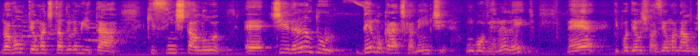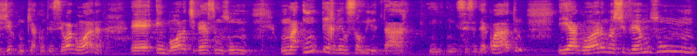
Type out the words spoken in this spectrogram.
nós vamos ter uma ditadura militar que se instalou é, tirando democraticamente um governo eleito, né? E podemos fazer uma analogia com o que aconteceu agora, é, embora tivéssemos um, uma intervenção militar em, 64, e agora nós tivemos um,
